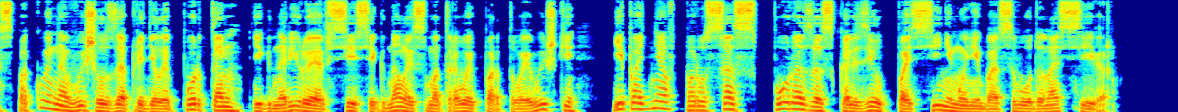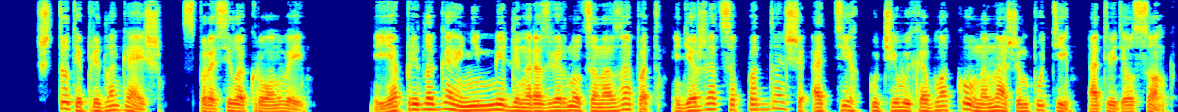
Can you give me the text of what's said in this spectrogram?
спокойно вышел за пределы порта, игнорируя все сигналы смотровой портовой вышки и, подняв паруса, споро заскользил по синему небосводу на север. «Что ты предлагаешь?» – спросила Кроунвей. «Я предлагаю немедленно развернуться на запад и держаться подальше от тех кучевых облаков на нашем пути», – ответил Сонг.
